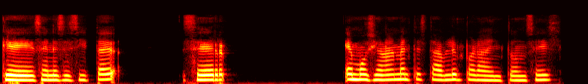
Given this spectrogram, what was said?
que se necesita ser emocionalmente estable para entonces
